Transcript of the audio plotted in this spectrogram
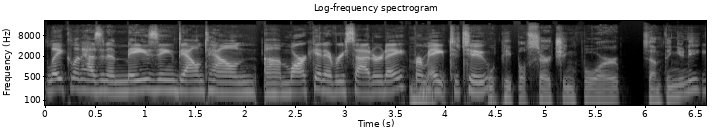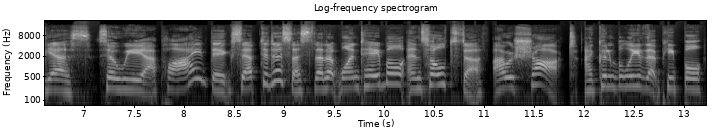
Lakeland has an amazing downtown uh, market every Saturday from mm-hmm. 8 to 2. Well, people searching for something unique. Yes. So we applied, they accepted us. I set up one table and sold stuff. I was shocked. I couldn't believe that people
